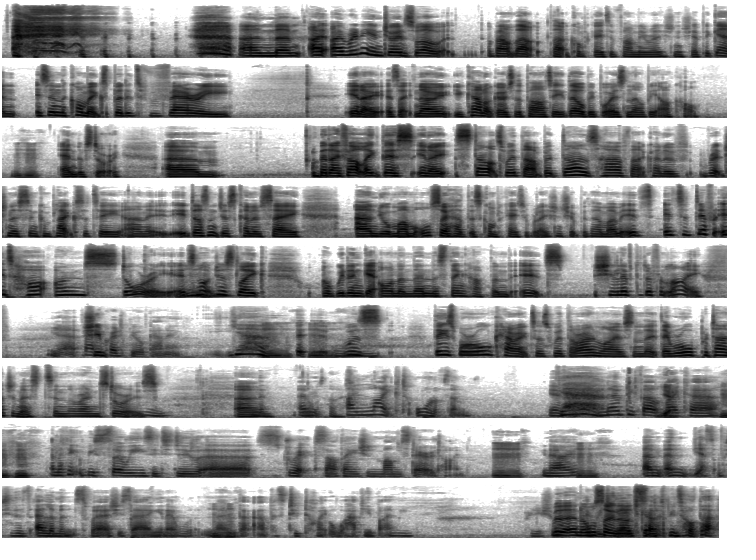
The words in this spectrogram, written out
and um, I I really enjoyed as well about that that complicated family relationship. Again, it's in the comics, but it's very, you know, it's like no, you cannot go to the party. There will be boys and there will be alcohol. End of story. Um, but I felt like this, you know, starts with that, but does have that kind of richness and complexity, and it, it doesn't just kind of say, and your mum also had this complicated relationship with her mum. It's it's a different, it's her own story. It's not mm. just like oh, we didn't get on and then this thing happened. It's she lived a different life. Yeah, She- incredibly organic. Yeah, mm. it, it mm. was. These were all characters with their own lives, and they, they were all protagonists in their own stories. Um, that And nice. I liked all of them. You know, Yeah. Nobody felt Yeah. like a. And I think it would be so easy to do a strict South Asian mum stereotype. Mm. You know? And and yes, obviously there's elements where she's saying, you know, no, Mm-hmm. that app is too tight or what have you, but I mean, pretty sure. But then every also teenage that's- girl has been told that.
